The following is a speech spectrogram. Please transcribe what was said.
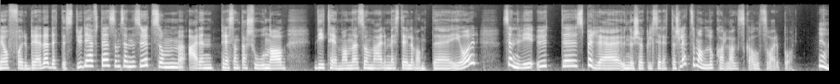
Med å forberede dette studieheftet som sendes ut, som er en presentasjon av de temaene som er mest relevante i år. Sender vi ut eh, spørreundersøkelser, rett og slett, som alle lokallag skal svare på. Ja.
